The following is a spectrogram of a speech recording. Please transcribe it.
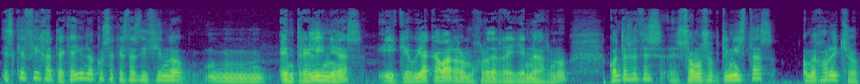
Es que fíjate, que hay una cosa que estás diciendo mm, entre líneas y que voy a acabar a lo mejor de rellenar, ¿no? ¿Cuántas veces somos optimistas, o mejor dicho,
